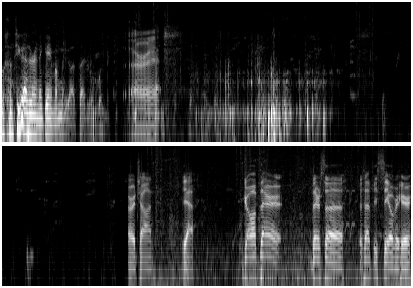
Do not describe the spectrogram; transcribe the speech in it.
Well, since you guys are in the game, I'm gonna go outside real quick. All right. Okay. All right, John. Yeah. Go up there. There's a there's NPC over here.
